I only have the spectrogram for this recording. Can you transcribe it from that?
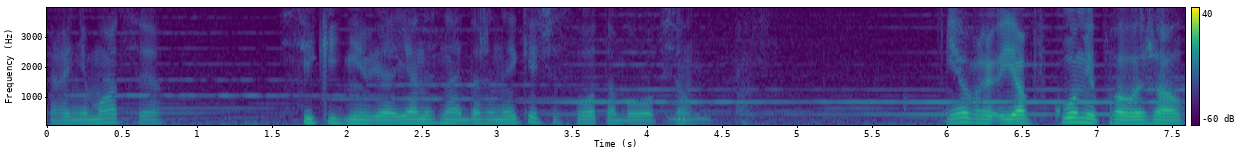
реанімація. Стільки днів, я, я не знаю навіть на яке число там було все. Я в, я в комі пролежав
